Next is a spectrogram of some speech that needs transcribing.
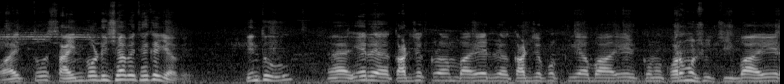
হয়তো সাইনবোর্ড হিসাবে থেকে যাবে। কিন্তু এর কার্যক্রম বা এর কার্যপ্রক্রিয়া বা এর কোনো কর্মসূচি বা এর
